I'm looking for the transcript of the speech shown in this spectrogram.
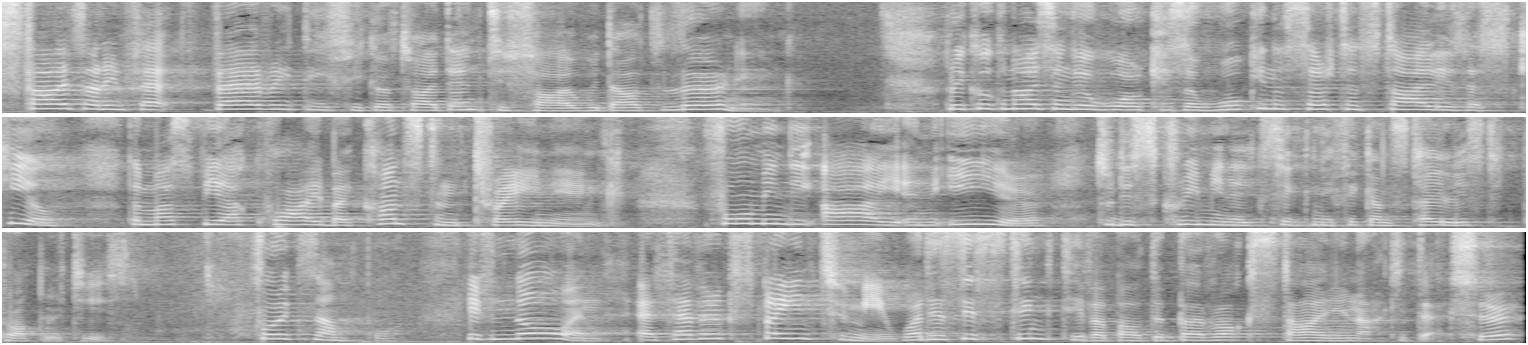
Styles are in fact very difficult to identify without learning. Recognizing a work as a work in a certain style is a skill that must be acquired by constant training, forming the eye and ear to discriminate significant stylistic properties. For example, If no one has ever explained to me what is distinctive about the Baroque style in architecture,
